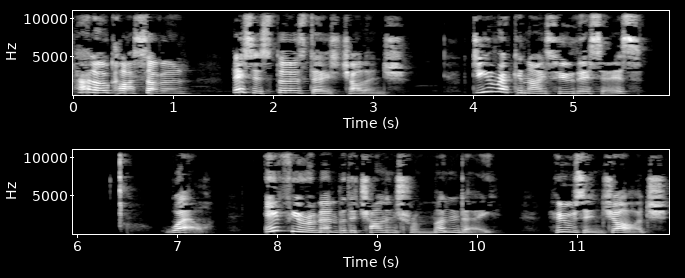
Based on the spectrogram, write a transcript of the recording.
Hello, Class 7. This is Thursday's challenge. Do you recognise who this is? Well, if you remember the challenge from Monday, who's in charge,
